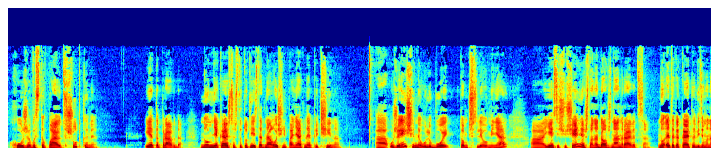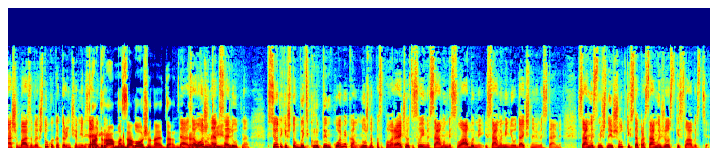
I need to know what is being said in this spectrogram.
хуже выступают с шутками, и это правда. Но мне кажется, что тут есть одна очень понятная причина. А, у женщины, у любой, в том числе у меня, а, есть ощущение, что она должна нравиться. Ну, это какая-то, видимо, наша базовая штука, которую ничем нельзя... не Программа заложенная, да. да, заложенная внутри. абсолютно. Все-таки, чтобы быть крутым комиком, нужно поворачиваться своими самыми слабыми и самыми неудачными местами. Самые смешные шутки всегда про самые жесткие слабости.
